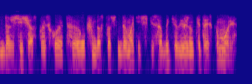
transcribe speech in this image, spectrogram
даже сейчас происходят, в общем, достаточно драматические события в Южном Китайском море.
